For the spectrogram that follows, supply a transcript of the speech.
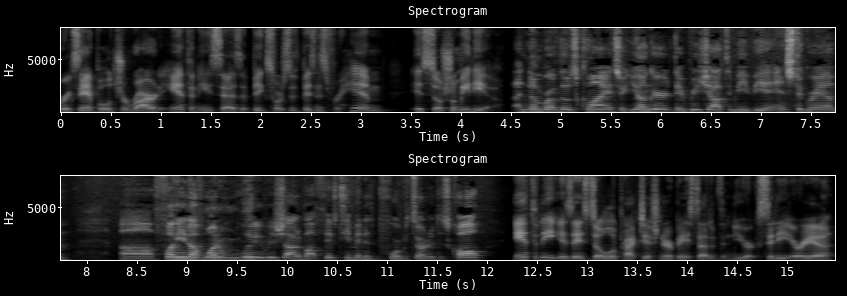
For example, Gerard Anthony says a big source of business for him is social media. A number of those clients are younger. They reach out to me via Instagram. Uh, funny enough, one of them literally reached out about 15 minutes before we started this call. Anthony is a solo practitioner based out of the New York City area.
